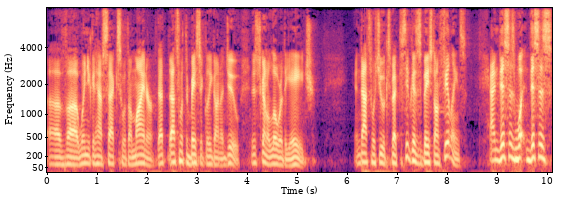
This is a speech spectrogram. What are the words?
of uh, when you can have sex with a minor. That, that's what they're basically going to do. They're just going to lower the age. And that's what you expect to see because it's based on feelings. And this is what this is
